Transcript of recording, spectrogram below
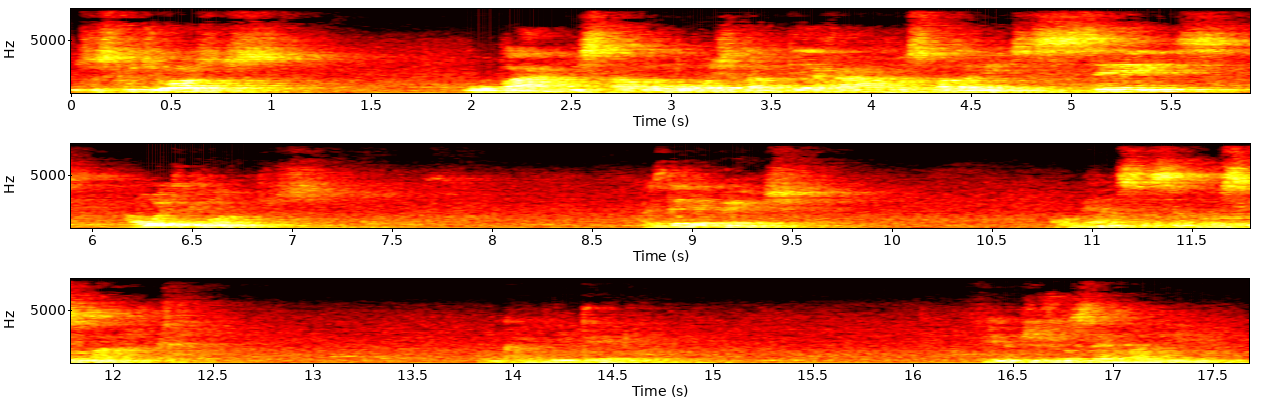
os estudiosos, o barco estava longe da terra aproximadamente 6 a 8 quilômetros. Mas de repente, começa a se aproximar um carpinteiro, filho de José Maria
